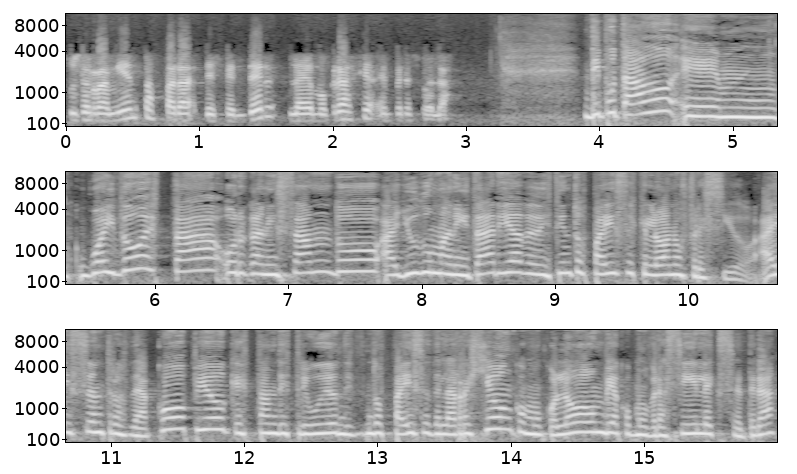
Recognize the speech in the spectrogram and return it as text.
sus herramientas para defender la democracia en Venezuela. Diputado, em, Guaidó está organizando ayuda humanitaria de distintos países que lo han ofrecido. Hay centros de acopio que están distribuidos en distintos países de la región, como Colombia, como Brasil, etcétera.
